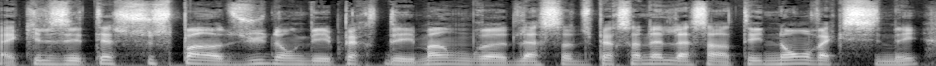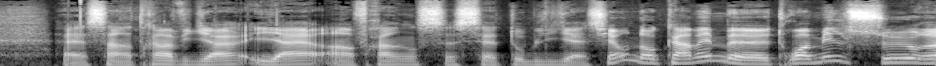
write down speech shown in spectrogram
euh, qu'ils étaient suspendus, donc des, des membres de la, du personnel de la santé non vaccinés. ça entré en vigueur hier en France, cette obligation. Donc quand même 3000 sur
